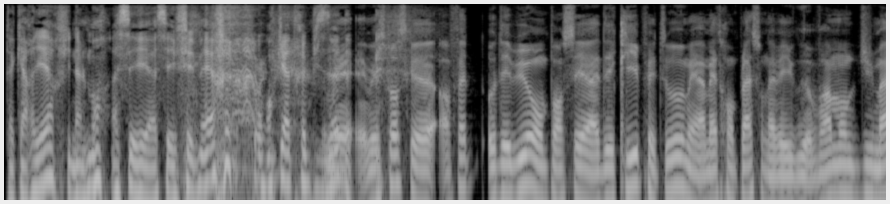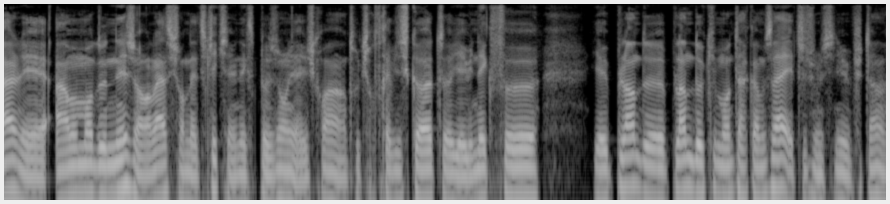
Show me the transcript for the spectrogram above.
ta carrière finalement assez assez éphémère en quatre épisodes. Mais, mais je pense que en fait, au début, on pensait à des clips et tout, mais à mettre en place, on avait eu vraiment du mal. Et à un moment donné, genre là, sur Netflix, il y a eu une explosion. Il y a eu, je crois, un truc sur Travis Scott. Il y a eu Necfeu. Il y a eu plein de plein de documentaires comme ça. Et tout, je me suis dit, putain,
